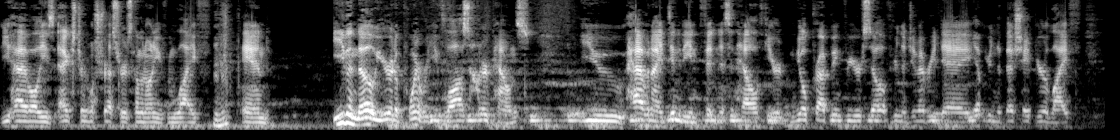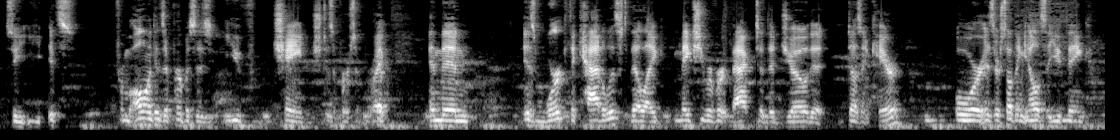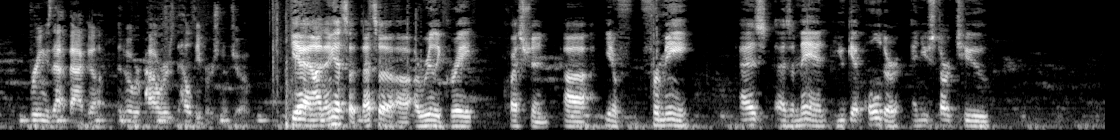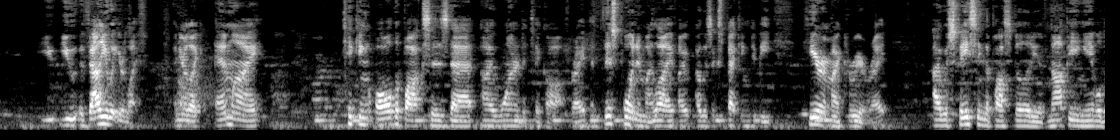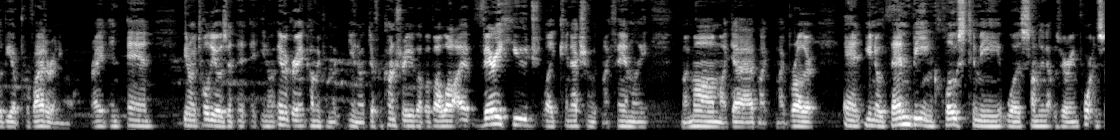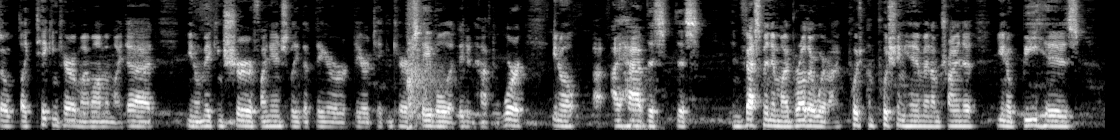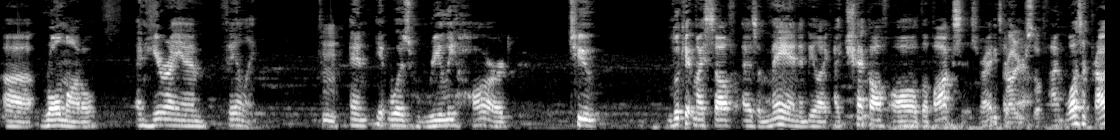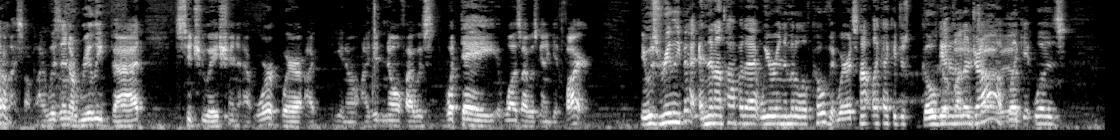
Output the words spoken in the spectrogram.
You have all these external stressors coming on you from life, Mhm. and even though you're at a point where you've lost 100 pounds, you have an identity in fitness and health. You're meal prepping for yourself. You're in the gym every day. Yep. You're in the best shape of your life. So you, it's, from all intents and purposes, you've changed as a person, right? Yep. And then is work the catalyst that like makes you revert back to the Joe that doesn't care, or is there something else that you think brings that back up and overpowers the healthy version of Joe? Yeah, I think that's a that's a, a really great question. Uh, you know, f- for me, as as a man, you get older and you start to you you evaluate your life, and you're like, am I ticking all the boxes that I wanted to tick off? Right at this point in my life, I, I was expecting to be here in my career. Right, I was facing the possibility of not being able to be a provider anymore. Right, and and you know, I told you I was, an, you know, immigrant coming from a, you know, different country, blah, blah, blah. Well, I have very huge, like, connection with my family, my mom, my dad, my, my brother. And, you know, them being close to me was something that was very important. So, like, taking care of my mom and my dad, you know, making sure financially that they are, they are taken care of, stable, that they didn't have to work. You know, I, I have this, this investment in my brother where I push, I'm pushing him and I'm trying to, you know, be his uh, role model. And here I am failing and it was really hard to look at myself as a man and be like, I check off all the boxes, right? It's proud like, of yourself. I wasn't proud of myself. I was in a really bad situation at work where I, you know, I didn't know if I was what day it was I was going to get fired. It was really bad. And then on top of that, we were in the middle of COVID, where it's not like I could just go get find another job, job. yeah. Like it was,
